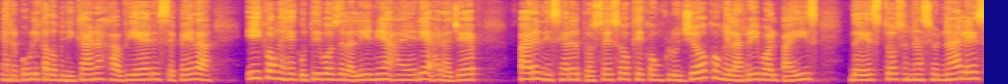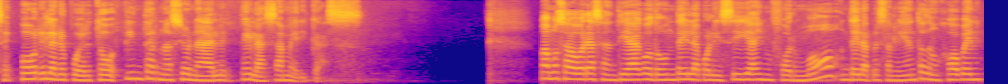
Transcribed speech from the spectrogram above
en República Dominicana, Javier Cepeda, y con ejecutivos de la línea aérea Arayep para iniciar el proceso que concluyó con el arribo al país de estos nacionales por el Aeropuerto Internacional de las Américas. Vamos ahora a Santiago, donde la policía informó del apresamiento de un joven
